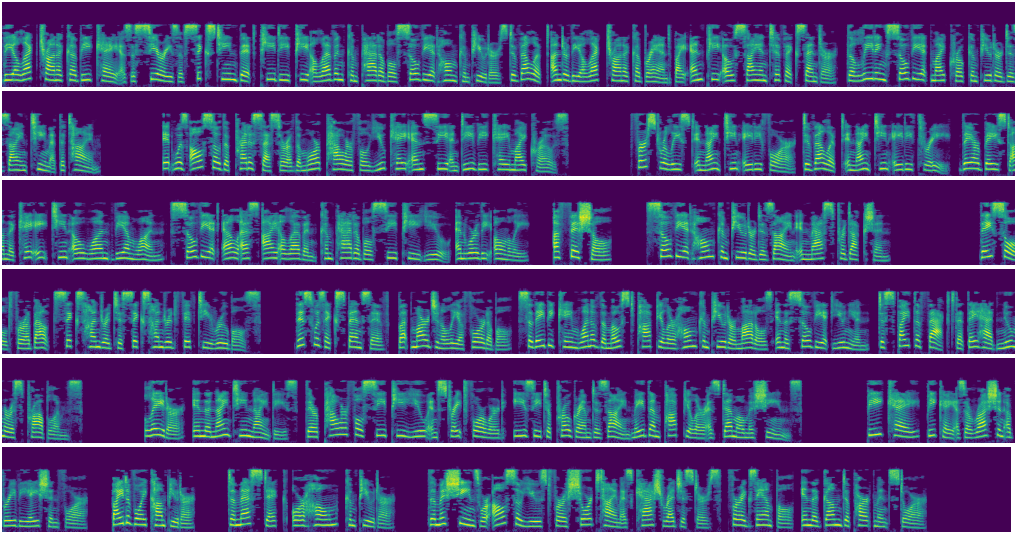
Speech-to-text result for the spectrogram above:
The Electronika BK is a series of 16-bit PDP-11-compatible Soviet home computers developed under the Electronika brand by NPO Scientific Center, the leading Soviet microcomputer design team at the time. It was also the predecessor of the more powerful UKNC and DVK micros first released in 1984 developed in 1983, they are based on the K1801 VM1 Soviet LSI-11 compatible CPU and were the only official Soviet home computer design in mass production. They sold for about 600 to 650 rubles. This was expensive, but marginally affordable, so they became one of the most popular home computer models in the Soviet Union, despite the fact that they had numerous problems. Later, in the 1990s, their powerful CPU and straightforward, easy-to-program design made them popular as demo machines. BK, BK is a Russian abbreviation for Bytovoy computer, domestic or home computer. The machines were also used for a short time as cash registers, for example, in the GUM department store.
